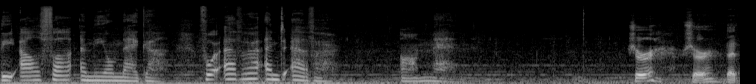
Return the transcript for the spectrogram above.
The Alpha and the Omega, forever and ever. Amen. Sure, sure. That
